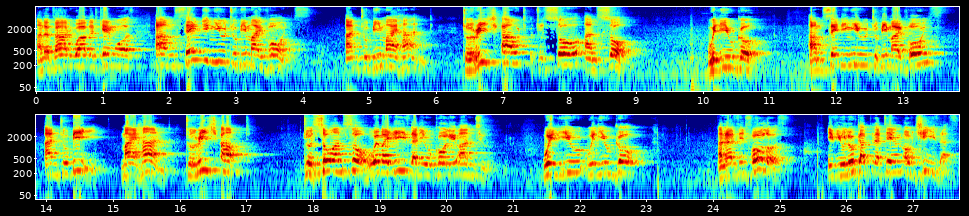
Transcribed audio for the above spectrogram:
And the third word that came was, I'm sending you to be my voice and to be my hand, to reach out to so and so. Will you go? I'm sending you to be my voice and to be my hand, to reach out to so and so, whoever it is that he will call you unto. Will you, will you go? And as it follows, if you look at the term of Jesus,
